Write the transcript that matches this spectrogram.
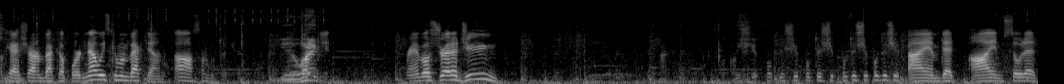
Okay, I shot him back upward. Now he's coming back down. Oh, son of a bitch. Get away. Rambo strategy. Oh, shit. fuck this shit, fuck this shit, fuck this shit, fuck this shit. I am dead. I am so dead.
